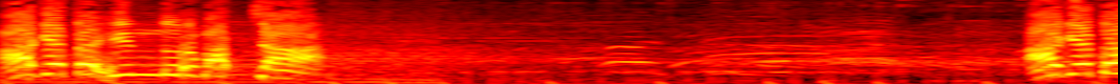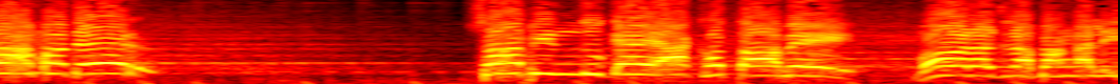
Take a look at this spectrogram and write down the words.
আগে তো হিন্দুর বাচ্চা। আগে তো আমাদের সব হিন্দুকে এক হতে হবে। মহারাজরা বাঙালি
